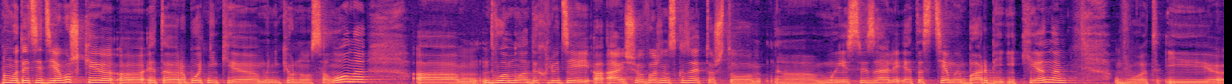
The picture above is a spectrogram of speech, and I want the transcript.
Эм, вот эти девушки, э, это работники маникюрного салона, э, двое молодых людей. А, а, еще важно сказать то, что э, мы связали это с темой Барби и Кена. Вот. И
